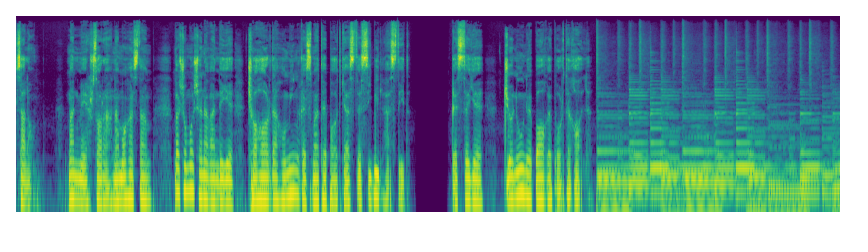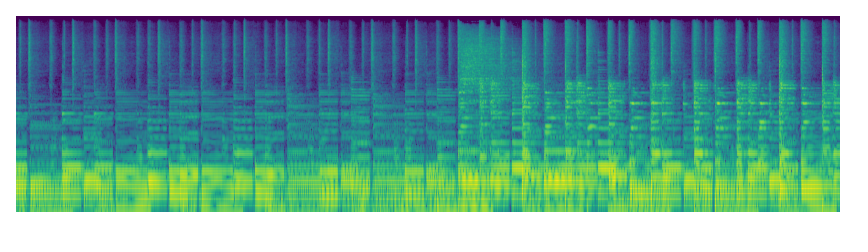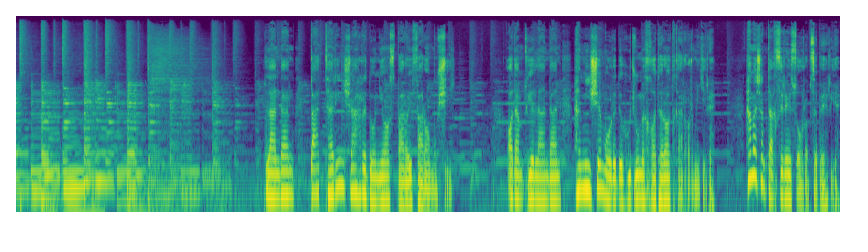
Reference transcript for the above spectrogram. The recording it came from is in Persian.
سلام. من مهرسا رهنما هستم و شما شنونده چهاردهمین قسمت پادکست سیبیل هستید. قصه جنون باغ پرتغال. لندن بدترین شهر دنیاست برای فراموشی. آدم توی لندن همیشه مورد حجوم خاطرات قرار می‌گیره. همش هم تقصیر این سهراب سپهریه.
